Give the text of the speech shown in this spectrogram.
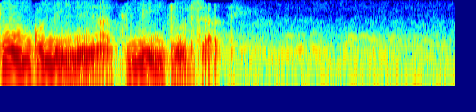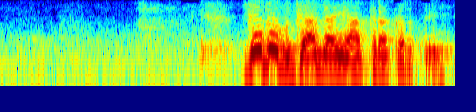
तो उनको नींद नहीं आती, नींद टूट जाती। जो लोग ज़्यादा यात्रा करते हैं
